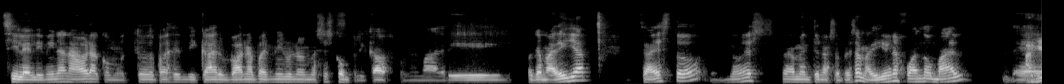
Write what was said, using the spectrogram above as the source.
si le eliminan ahora, como todo parece indicar, van a venir unos meses complicados con el Madrid. Porque Madrid ya. Sea, esto no es realmente una sorpresa. Madrid viene jugando mal. eh, Aquí,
